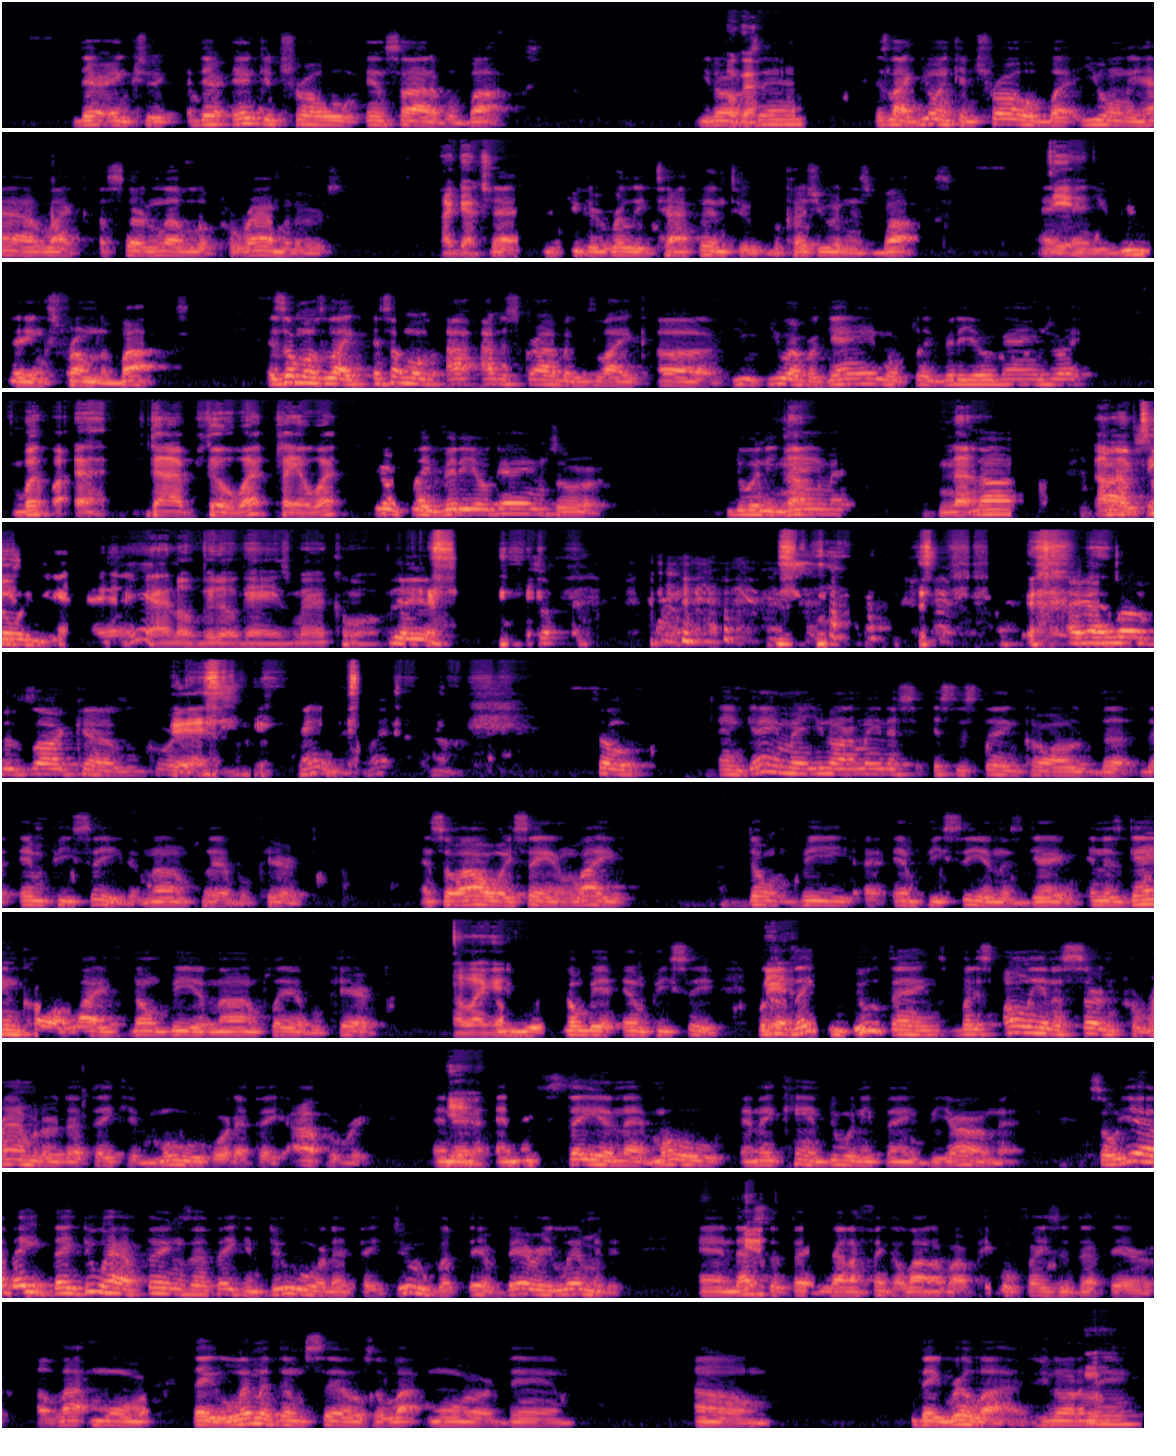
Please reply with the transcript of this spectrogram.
they're in they're in control inside of a box. You know what okay. I'm saying? It's like you're in control, but you only have like a certain level of parameters. I got you. That you can really tap into because you're in this box, and, yeah. and you view things from the box. It's almost like it's almost I, I, describe it as like uh you you ever game or play video games, right? But uh, did I do what? Play a what? You ever play video games or do any no. gaming? No. No. I'm, I'm so, yeah, yeah, I know video games, man. Come on. Man. Yeah, yeah. So, hey, I love the sarcasm, of course. Yes. Gaming, what? So, in gaming, you know what I mean? It's it's this thing called the the NPC, the non-playable character. And so I always say in life, don't be an NPC in this game. In this game called life, don't be a non-playable character. I like don't it. Be, don't be an NPC because yeah. they can do things, but it's only in a certain parameter that they can move or that they operate, and yeah. then and they stay in that mode and they can't do anything beyond that. So yeah, they they do have things that they can do or that they do, but they're very limited, and that's yeah. the thing that I think a lot of our people face is that they're a lot more. They limit themselves a lot more than um they realize. You know what. I mean?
